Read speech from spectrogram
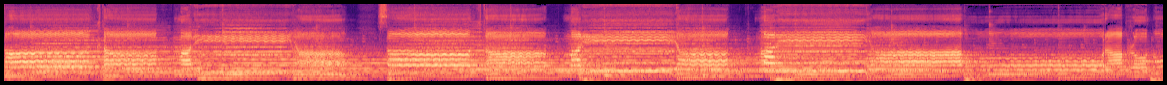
Sancta Maria, Maria, Maria, ora pro.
